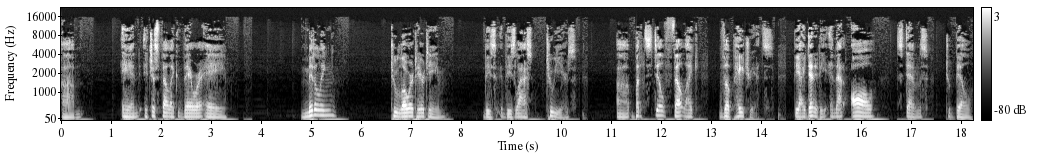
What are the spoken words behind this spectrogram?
Um, and it just felt like they were a middling to lower tier team these these last two years, uh, but it still felt like the Patriots, the identity, and that all stems to Bill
